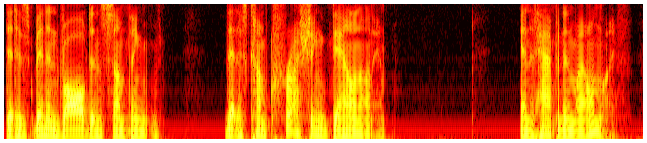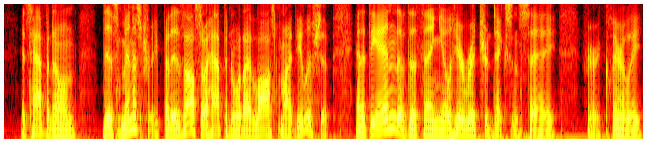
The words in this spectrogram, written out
that has been involved in something that has come crushing down on him. And it happened in my own life. It's happened on this ministry, but it has also happened when I lost my dealership. And at the end of the thing, you'll hear Richard Nixon say very clearly,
